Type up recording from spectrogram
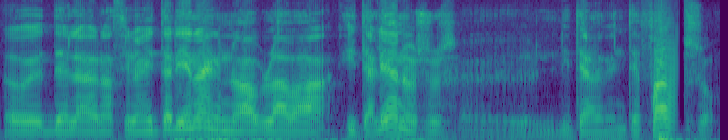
de la nacionalidad italiana, no hablaba italiano, eso es eh, literalmente falso.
